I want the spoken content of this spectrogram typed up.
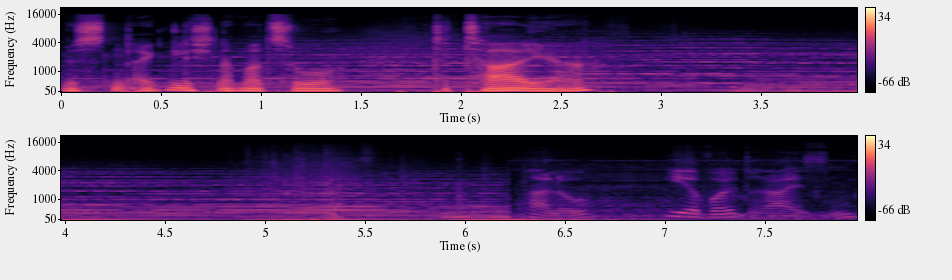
müssten eigentlich noch mal zu Tatalia. Hallo, ihr wollt reisen?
